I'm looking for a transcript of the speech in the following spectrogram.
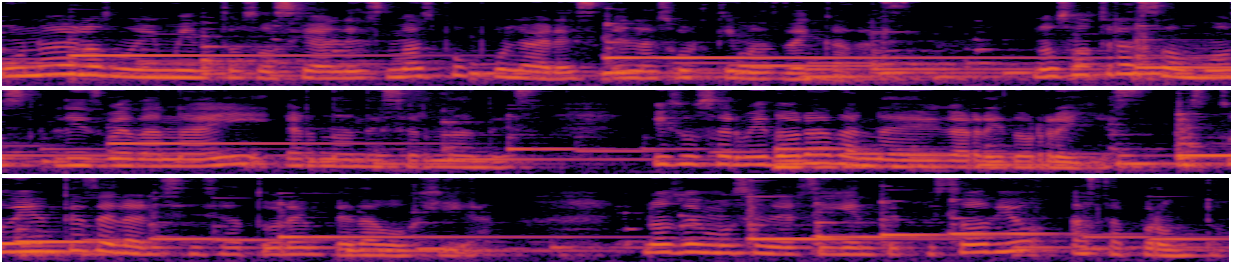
uno de los movimientos sociales más populares en las últimas décadas. Nosotras somos Lisbeth Anaí Hernández Hernández y su servidora Danae Garrido Reyes, estudiantes de la licenciatura en Pedagogía. Nos vemos en el siguiente episodio. Hasta pronto.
